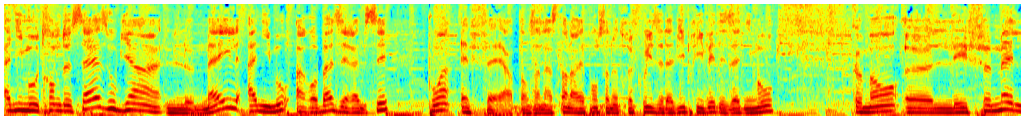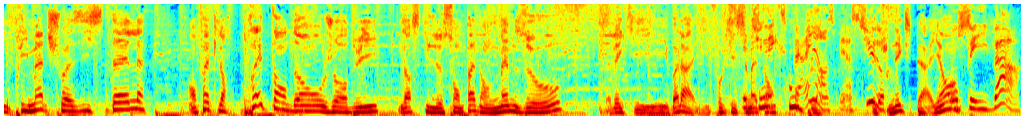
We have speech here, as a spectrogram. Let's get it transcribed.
animaux 3216 ou bien le mail animaux.rmc.fr. Dans un instant, la réponse à notre quiz de la vie privée des animaux. Comment euh, les femelles primates choisissent-elles en fait leurs prétendants aujourd'hui lorsqu'ils ne sont pas dans le même zoo Vous savez qu'ils voilà, il faut qu'ils se C'est mettent une en couple. expérience, bien C'est sûr. une Aux expérience. Pays-Bas,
